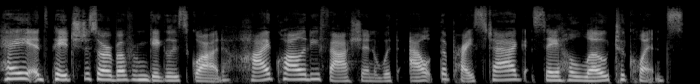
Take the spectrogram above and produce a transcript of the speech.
Hey, it's Paige DeSorbo from Giggly Squad. High quality fashion without the price tag. Say hello to Quince.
